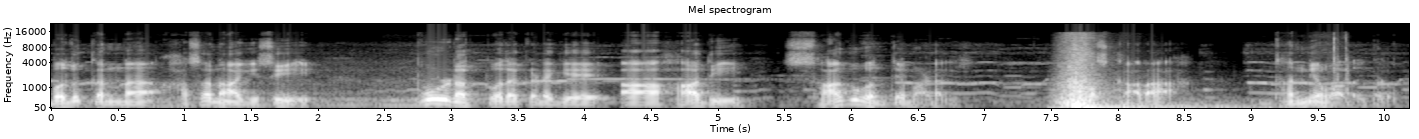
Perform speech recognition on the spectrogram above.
ಬದುಕನ್ನು ಹಸನಾಗಿಸಿ ಪೂರ್ಣತ್ವದ ಕಡೆಗೆ ಆ ಹಾದಿ ಸಾಗುವಂತೆ ಮಾಡಲಿ. ನಮಸ್ಕಾರ. ಧನ್ಯವಾದಗಳು.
